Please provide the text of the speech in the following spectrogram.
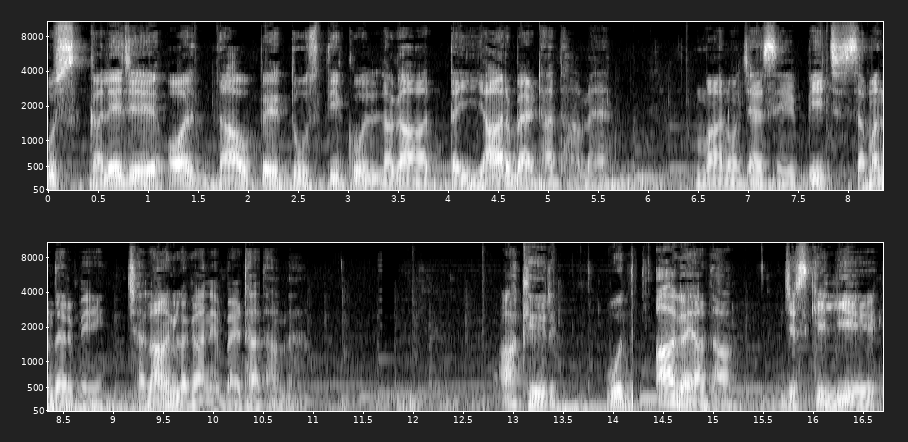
उस कलेजे और दाव पे दोस्ती को लगा तैयार बैठा था मैं। मानो जैसे बीच समंदर में छलांग लगाने बैठा था मैं। आखिर वो आ गया था जिसके लिए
